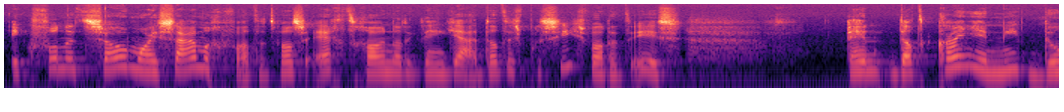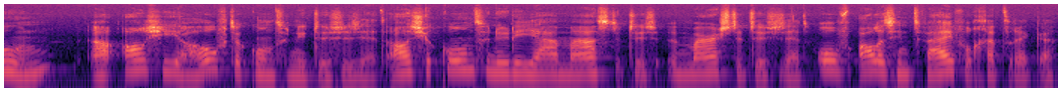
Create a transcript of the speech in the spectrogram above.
ik vond het zo mooi samengevat. Het was echt gewoon dat ik denk, ja, dat is precies wat het is. En dat kan je niet doen uh, als je je hoofd er continu tussen zet. Als je continu de ja-maars ertussen, maars ertussen zet. Of alles in twijfel gaat trekken.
